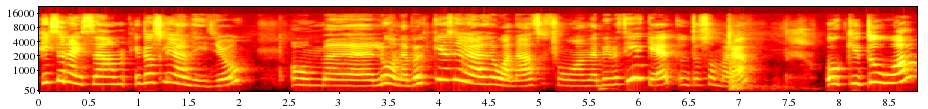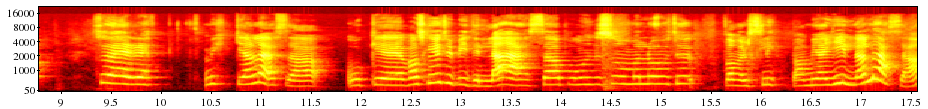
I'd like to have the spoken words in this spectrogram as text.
Hejsan hejsan! Idag ska jag göra en video om eh, låneböcker som jag har lånat från biblioteket under sommaren. Och då så är det mycket att läsa och eh, man ska ju typ inte läsa på under sommarlovet typ. Man vill slippa, men jag gillar att läsa.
